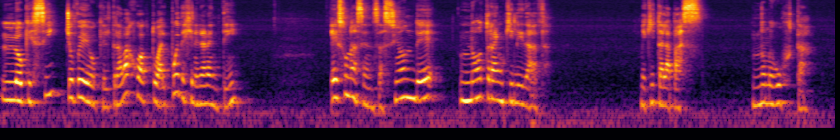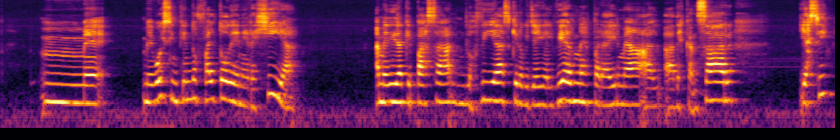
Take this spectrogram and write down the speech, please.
Lo que sí yo veo que el trabajo actual puede generar en ti es una sensación de no tranquilidad. Me quita la paz. No me gusta. Me, me voy sintiendo falto de energía. A medida que pasan los días, quiero que llegue el viernes para irme a, descansar. Y así.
